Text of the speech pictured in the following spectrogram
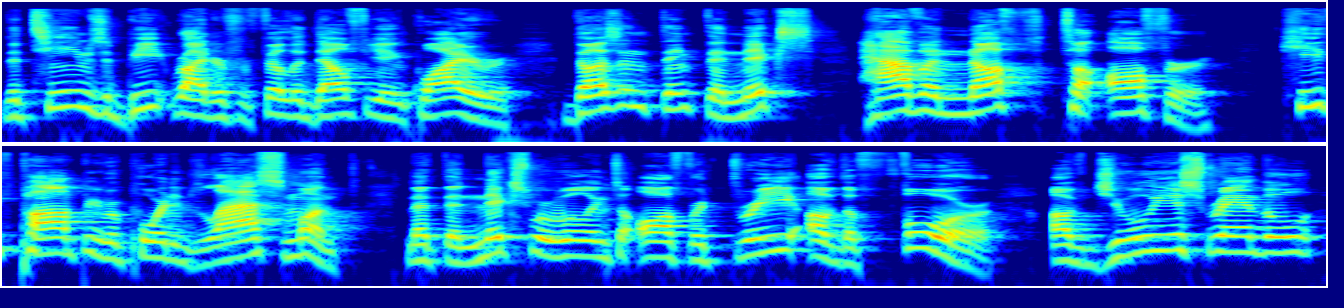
the team's beat writer for Philadelphia Inquirer, doesn't think the Knicks have enough to offer. Keith Pompey reported last month that the Knicks were willing to offer three of the four of Julius Randle,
